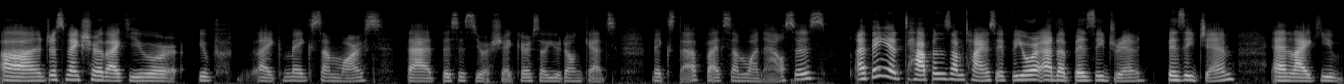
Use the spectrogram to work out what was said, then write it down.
uh, just make sure like you you like make some marks that this is your shaker so you don't get mixed up by someone else's. I think it happens sometimes if you're at a busy gym busy gym and like you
